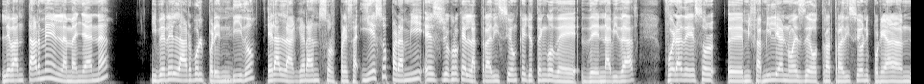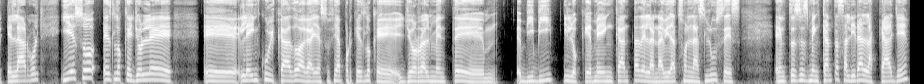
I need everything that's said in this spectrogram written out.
levantarme en la mañana y ver el árbol prendido era la gran sorpresa. Y eso para mí es, yo creo que la tradición que yo tengo de, de Navidad. Fuera de eso, eh, mi familia no es de otra tradición y ponían el árbol. Y eso es lo que yo le, eh, le he inculcado a Gaia Sofía porque es lo que yo realmente mm, viví y lo que me encanta de la Navidad son las luces. Entonces me encanta salir a la calle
